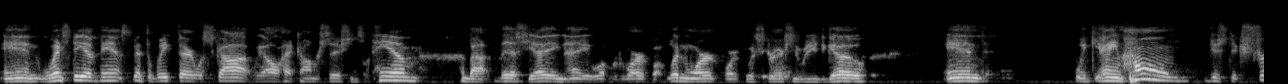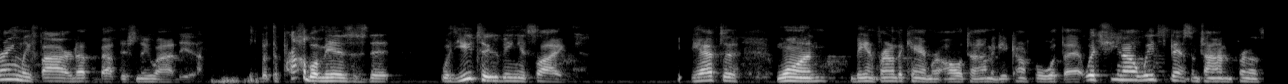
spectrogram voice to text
And went to the event, spent the week there with Scott. We all had conversations with him about this, yay, nay, what would work, what wouldn't work, which direction we need to go. And we came home just extremely fired up about this new idea. But the problem is, is that with YouTubing, it's like you have to one be in front of the camera all the time and get comfortable with that. Which you know we've spent some time in front of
